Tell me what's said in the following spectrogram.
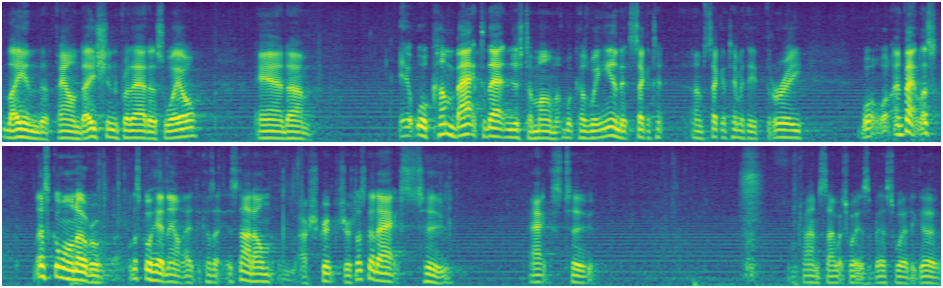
laying the foundation for that as well. And um, it will come back to that in just a moment because we end at 2, um, 2 Timothy 3. Well, well, in fact, let's, let's go on over. Let's go ahead now because it's not on our scriptures. Let's go to Acts 2. Acts 2. I'm trying to decide which way is the best way to go.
